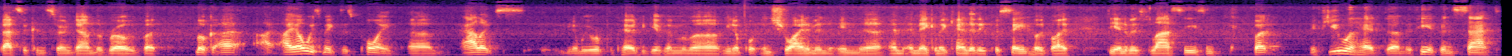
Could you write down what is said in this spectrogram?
that's a concern down the road. But look, I, I, always make this point. Uh, Alex, you know, we were prepared to give him, uh, you know, put, enshrine him in, in uh, and, and, make him a candidate for sainthood by the end of his last season. But if you had, um, if he had been sacked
